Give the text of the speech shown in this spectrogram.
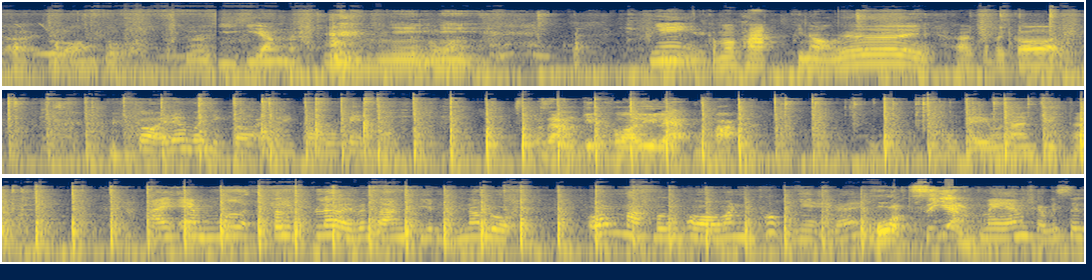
ได้ลองตัวช่วยกี่เคียงน่ะนี่นี่นี่นี่ก็มาพัก พี่น้องเอ้ยพักกันไปก่อนก่อยเรื่องว่าจิก่อยอะไรก่อยว่าเป็น ภาษาอังกฤษเขาว่ารีแลกซ์บ่ปักโอเคมาทานคิดไทยไอแอมมือตึบเลยภาษาอังกฤษหรือน่าลูกโอ้หมักเบิ่งพอมันทอกแง่ได้ โคตรเสี้ยนแม่มนกับไปซื้อ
